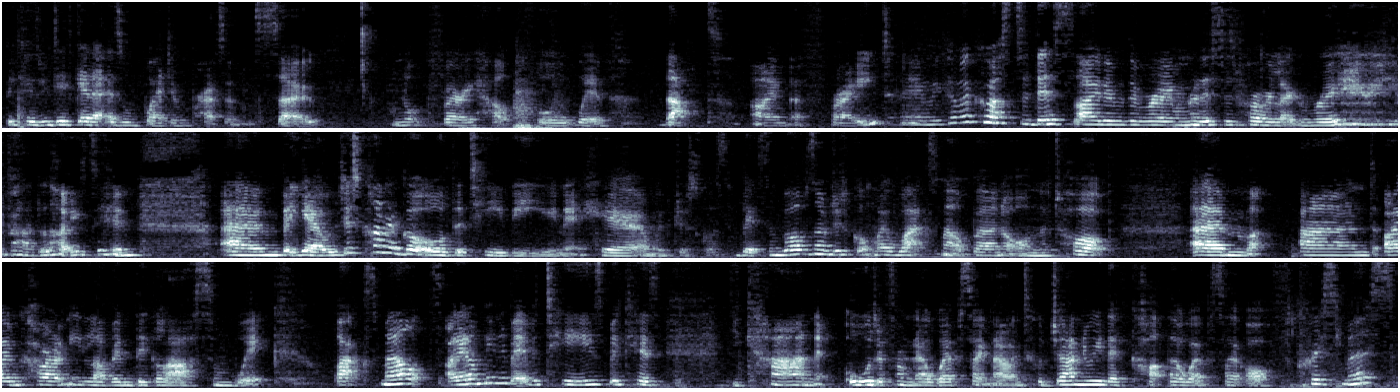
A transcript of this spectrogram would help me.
because we did get it as a wedding present. So not very helpful with that, I'm afraid. We come across to this side of the room. And this is probably like really, really bad lighting. Um, but yeah, we've just kind of got all the TV unit here and we've just got some bits and bobs. And I've just got my wax melt burner on the top. Um, and I'm currently loving the Glass and Wick wax melts. I am being a bit of a tease because you can order from their website now until January. They've cut their website off for Christmas,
